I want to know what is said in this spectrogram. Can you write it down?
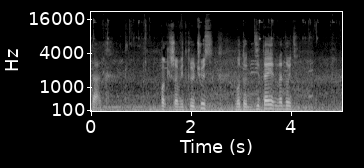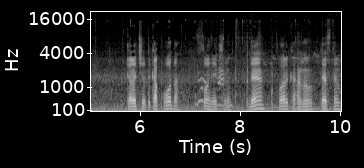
Так. Поки що відключусь, бо тут дітей ведуть. Коротше, така погода сонячна. Де? Форка, а ну, тестим.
